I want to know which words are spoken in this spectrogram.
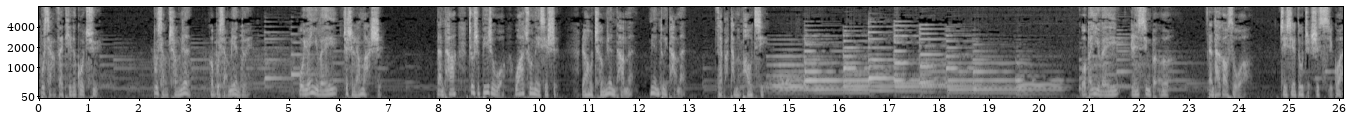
不想再提的过去，不想承认和不想面对，我原以为这是两码事。但他就是逼着我挖出那些事，然后承认他们，面对他们，再把他们抛弃。我本以为人性本恶，但他告诉我，这些都只是习惯。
